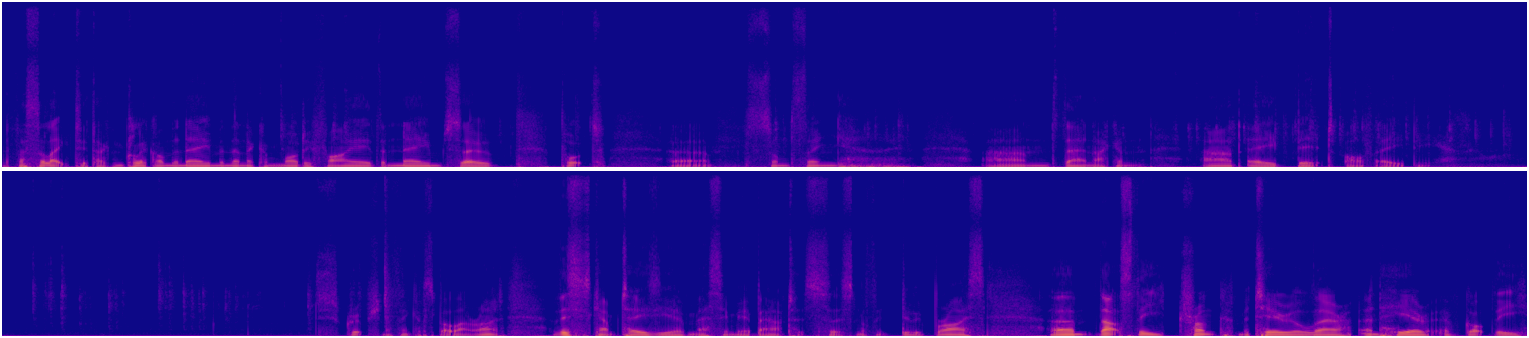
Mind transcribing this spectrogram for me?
if I select it I can click on the name and then I can modify the name so put uh, something and then I can add a bit of a description. I think I've spelled that right. This is Camtasia messing me about. It's, it's nothing to do with Bryce. Um, that's the trunk material there, and here I've got the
